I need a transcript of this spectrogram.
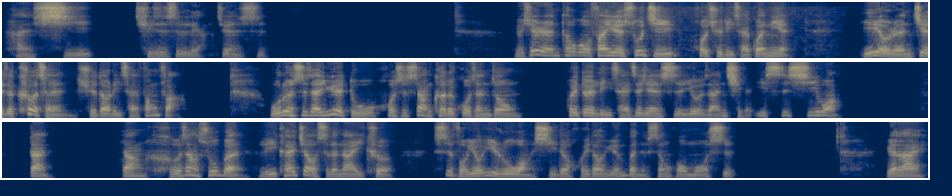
和习其实是两件事。有些人透过翻阅书籍获取理财观念，也有人借着课程学到理财方法。无论是在阅读或是上课的过程中，会对理财这件事又燃起了一丝希望。但当合上书本离开教室的那一刻，是否又一如往昔的回到原本的生活模式？原来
